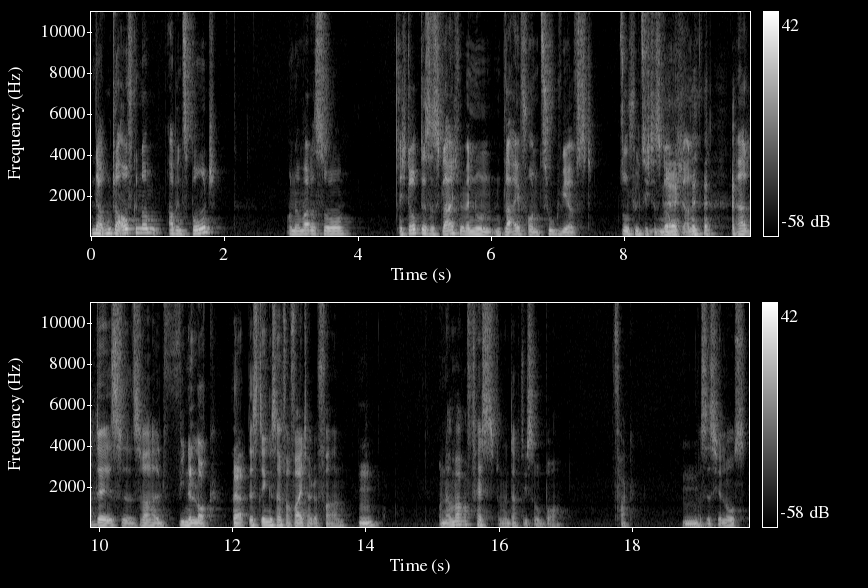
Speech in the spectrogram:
In der Route aufgenommen, ab ins Boot. Und dann war das so, ich glaube, das ist gleich, wie wenn du ein Blei von Zug wirfst. So fühlt sich das, glaube Nee. ich, an. Ja, der ist, es war halt wie eine Lok. Ja. Das Ding ist einfach weitergefahren. Mhm. Und dann war er fest. Und dann dachte ich so, boah, fuck, Mhm. was ist hier los?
